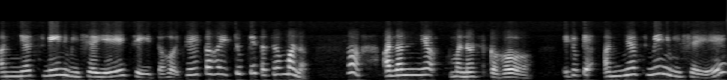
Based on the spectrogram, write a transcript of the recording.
अन्यस्मिन् विषये चेतः। चेतः इत्युक्ते तत्र मन। अनन्यमनस्कः. इत्युक्ते अन्यस्मिन् विषये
